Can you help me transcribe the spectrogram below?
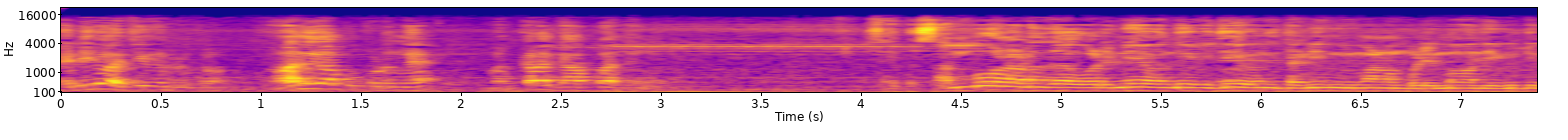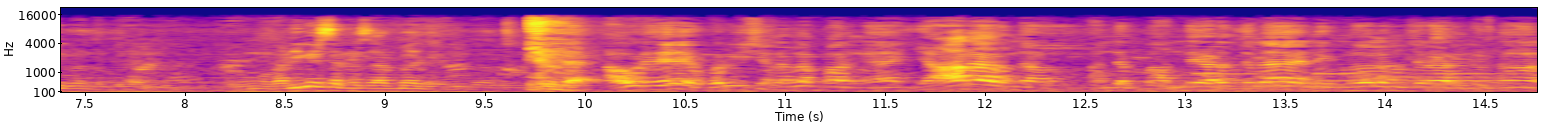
தெளிவாக வச்சுக்கிட்டு இருக்கோம். பாதுகாப்பு கொடுங்க மக்களை காப்பாற்றுங்க இப்போ சம்பவம் நடந்த உடனே வந்து விஜய் வந்து தனி விமானம் மூலியமா வந்து வீட்டுக்கு வந்துருக்காங்க உங்க வணிகர் சங்க சார்பாக எப்படி பாருங்க இல்ல அவரு ஒரு விஷயம் நல்லா பாருங்க. யாரா இருந்தாலும் அந்த அந்த இடத்துல இன்னைக்கு முதலமைச்சரா இருக்கட்டும்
